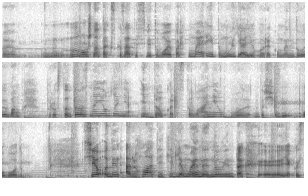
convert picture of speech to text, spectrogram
е, можна так сказати, світової парфумерії, тому я його рекомендую вам просто до ознайомлення і до користування в дощову погоду. Ще один аромат, який для мене ну він так е, якось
